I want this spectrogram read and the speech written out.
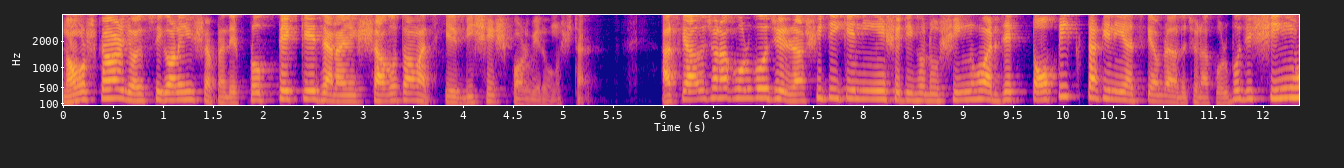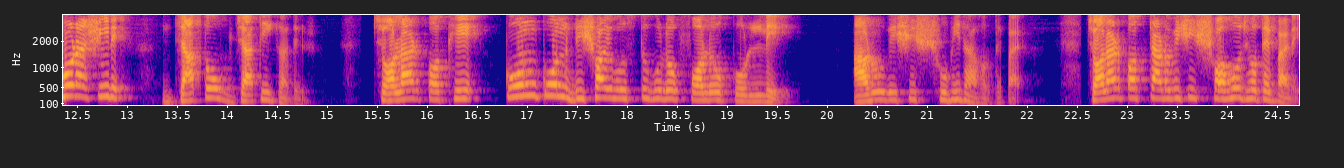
নমস্কার, জয়শ্রী গণেশ, আপনাদের প্রত্যেককে জানাই স্বাগতম আজকের বিশেষ পর্বের অনুষ্ঠান। আজকে আলোচনা করব যে রাশিটিকে নিয়ে, সেটি হলো সিংহ, আর যে টপিকটাকে নিয়ে আজকে আমরা আলোচনা করব, যে সিংহ রাশির জাতক জাতিকাদের চলার পথে কোন কোন বিষয়বস্তুগুলো ফলো করলে আরও বেশি সুবিধা হতে পারে? চলার পথটা আরও বেশি সহজ হতে পারে,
